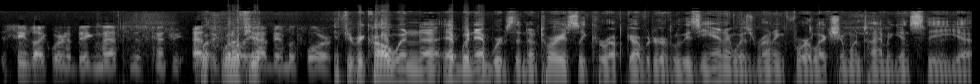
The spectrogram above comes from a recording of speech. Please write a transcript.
It seems like we're in a big mess in this country, as Well- we well, probably you- have been before. If you recall, when uh, Edwin Edwards, the notoriously corrupt governor of Louisiana, was running for election one time against the uh,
